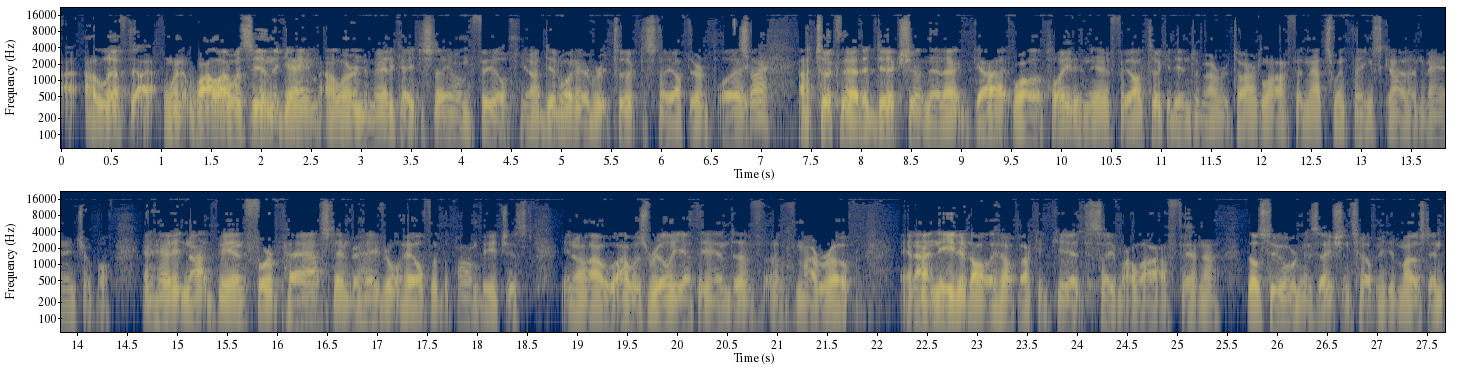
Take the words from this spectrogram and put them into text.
I, I left. I, when while I was in the game, I learned to medicate to stay on the field. You know, I did whatever it took to stay out there and play. Sure. I took that addiction that I got while I played in the NFL. I took it into my retired life, and that's when things got unmanageable. And had it not been for PAST and behavioral health of the Palm Beaches, you know, I, I was really at the end of, of my rope and I needed all the help I could get to save my life. And uh, those two organizations helped me the most. And,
